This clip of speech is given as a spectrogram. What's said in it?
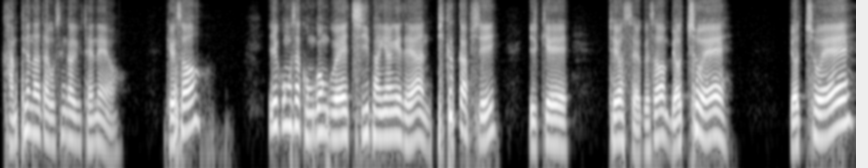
간편하다고 생각이 되네요. 그래서 104009의 Z 방향에 대한 피크 값이 이렇게 되었어요. 그래서 몇 초에 몇 초에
